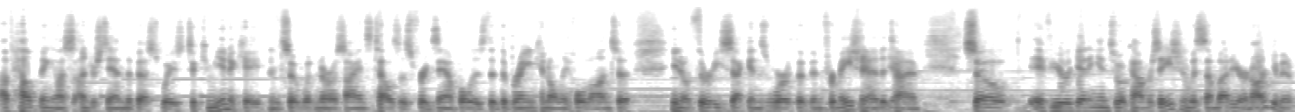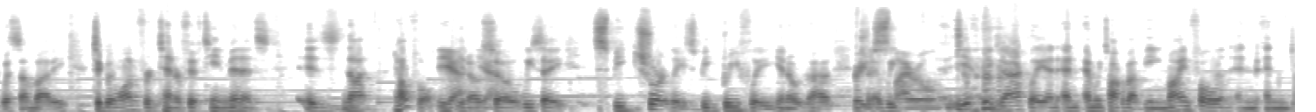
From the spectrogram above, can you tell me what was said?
of helping us understand the best ways to communicate. And so, what neuroscience tells us, for example, is that the brain can only hold on to, you know, 30 seconds worth of information yeah, at a yeah. time. So if you're getting into a conversation with somebody or an argument with somebody, to go on for 10 or 15 minutes is not helpful. Yeah, you know, yeah. so we say speak shortly, speak briefly. You know, uh, or you just we, spiral. yeah, exactly. And, and and we talk about being mindful and, and and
